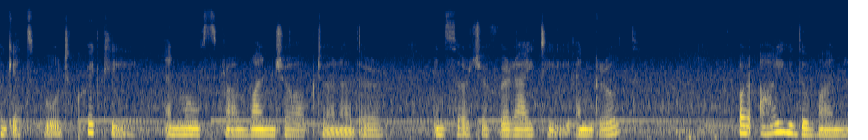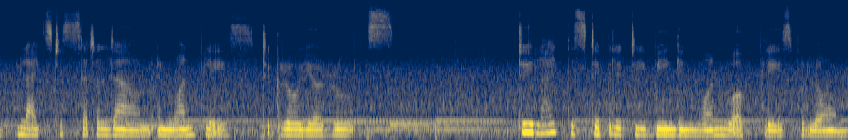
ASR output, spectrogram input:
who gets bored quickly and moves from one job to another in search of variety and growth? Or are you the one who likes to settle down in one place to grow your roots? Do you like the stability being in one workplace for long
